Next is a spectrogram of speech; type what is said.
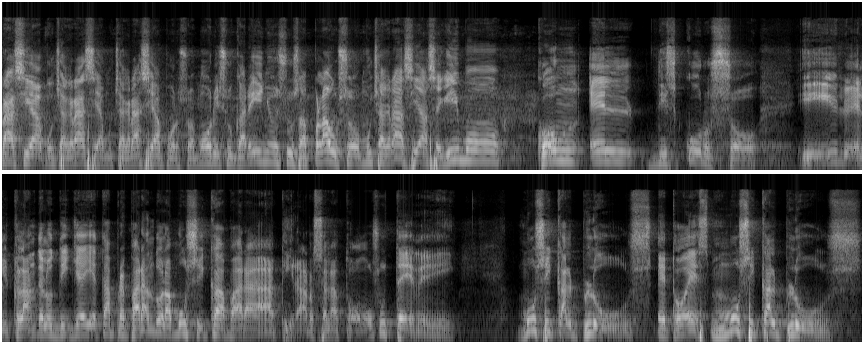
Gracias, muchas gracias, muchas gracias por su amor y su cariño y sus aplausos. Muchas gracias. Seguimos con el discurso. Y el clan de los DJ está preparando la música para tirársela a todos ustedes. Musical Plus, esto es Musical Plus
